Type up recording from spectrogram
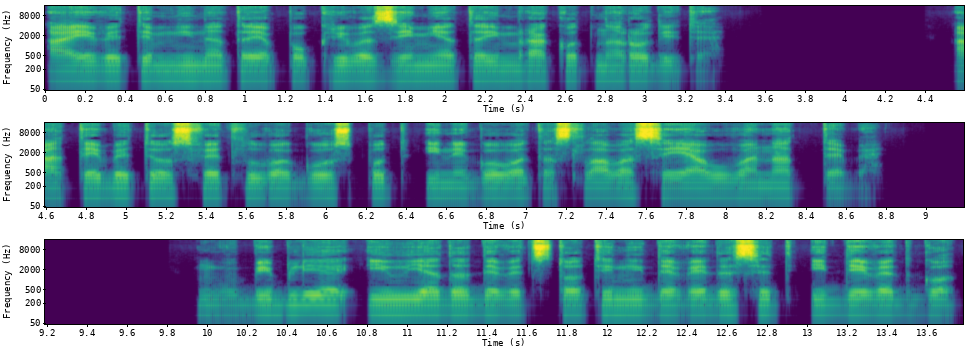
а еве темнината ја покрива земјата и мракот народите. А тебе те осветлува Господ и неговата слава се јавува над тебе. Во Библија 1999 год.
